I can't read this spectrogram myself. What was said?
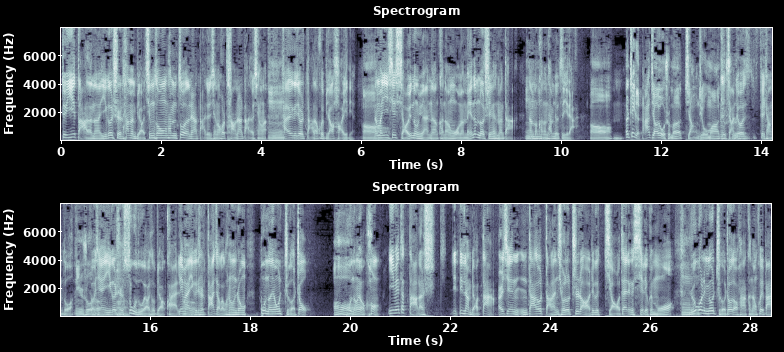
队医打的呢，一个是他们比较轻松，他们坐在那儿打就行了，或者躺在那儿打就行了。嗯，还有一个就是打的会比较好一点。哦，那么一些小运动员呢，可能我们没那么多时间给他们打，那么可能他们就自己打。哦，那这个打脚有什么讲究吗？就讲究非常多。您说，首先一个是速度要求比较快，另外一个就是打脚的过程中不能有褶皱，哦，不能有空，因为他打的是力力量比较大，而且大家都打篮球都知道，这个脚在这个鞋里会磨，如果里面有褶皱的话，可能会把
